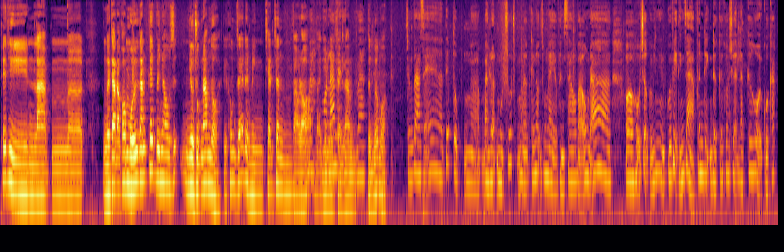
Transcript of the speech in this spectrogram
Thế thì là uh, người ta đã có mối gắn kết với nhau nhiều chục năm rồi thì không dễ để mình chen chân vào đó. Vâng, vậy thì mình phải làm vâng. từng bước một chúng ta sẽ à, tiếp tục à, bàn luận một chút à, cái nội dung này ở phần sau. Và ông đã ờ, hỗ trợ quý, quý vị thính giả phân định được cái câu chuyện là cơ hội của các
